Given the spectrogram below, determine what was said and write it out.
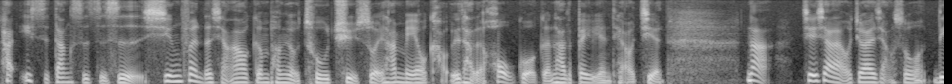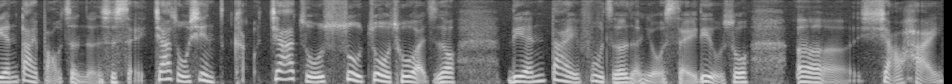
他一时当时只是兴奋的想要跟朋友出去，所以他没有考虑他的后果跟他的备验条件。那接下来我就来讲说，连带保证人是谁？家族性家族树做出来之后。连带负责人有谁？例如说，呃，小孩。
